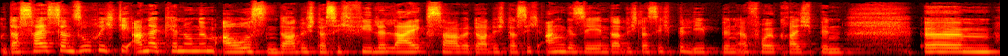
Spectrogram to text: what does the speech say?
Und das heißt, dann suche ich die Anerkennung im Außen, dadurch, dass ich viele Likes habe, dadurch, dass ich angesehen, dadurch, dass ich beliebt bin, erfolgreich bin. Ähm,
